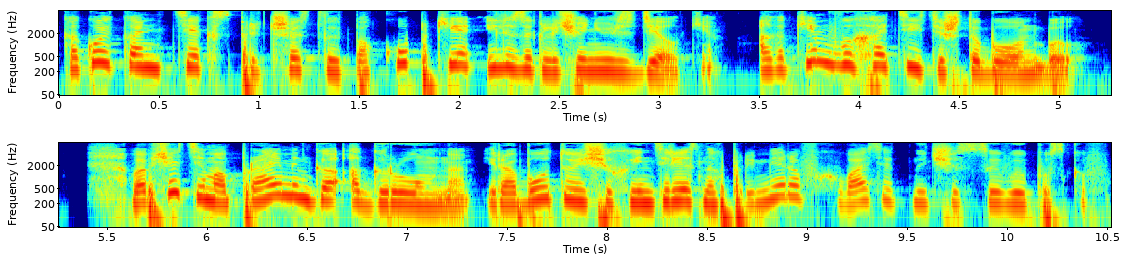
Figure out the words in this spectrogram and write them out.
Какой контекст предшествует покупке или заключению сделки? А каким вы хотите, чтобы он был? Вообще тема прайминга огромна, и работающих и интересных примеров хватит на часы выпусков.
